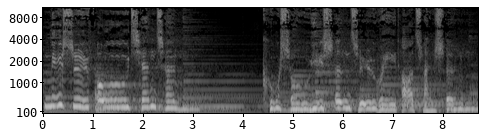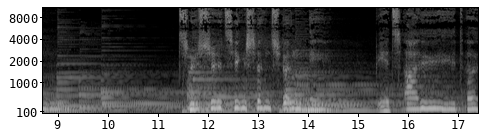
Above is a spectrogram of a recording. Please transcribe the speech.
你是否虔诚？苦守一生，只为他转身。只是今生劝你别再等。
